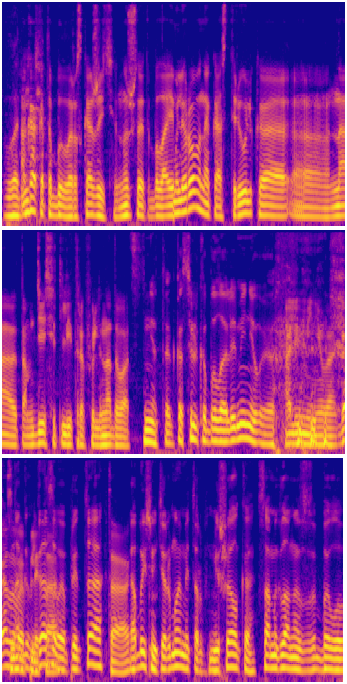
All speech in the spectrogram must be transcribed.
варить. А как это было? Расскажите. Ну что, это была эмалированная кастрюлька э, на там 10 литров или на 20? Нет, кастрюлька была алюминиевая. Алюминиевая. Газовая плита. Газовая плита, Так. обычный термометр, мешалка. Самый главный был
